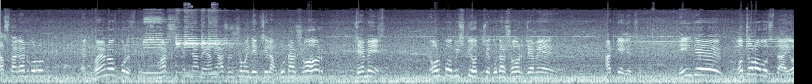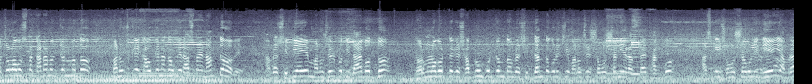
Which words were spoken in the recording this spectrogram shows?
রাস্তাঘাট বলুন, এক ভয়ানক পরিস্থিতি। স্মার্ট সিটির নামে, আমি আসার সময় দেখছিলাম, গোটা শহর জ্যামে অল্প বৃষ্টি হচ্ছে, গোটা শহর জ্যামে আটকে গেছে। এই যে অচল অবস্থায়, অচল অবস্থা কাটানোর জন্য তো মানুষকে কাউকে না কাউকে রাস্তায় নামতে হবে। আমরা সিপিআইএম মানুষের প্রতি দায়বদ্ধ। ধর্মনগর থেকে সাবরুম পর্যন্ত আমরা সিদ্ধান্ত করেছি, মানুষের সমস্যা নিয়ে রাস্তায় থাকব। আজকে এই সমস্যাগুলি নিয়েই আমরা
